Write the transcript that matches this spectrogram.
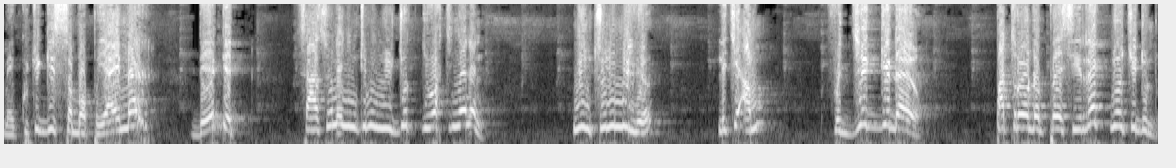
Mais ku ci gis sa bopp yaay mer? Déedéet. Saa su ne ñun tamit ñuy jóg di wax ci ñeneen. Ñun suñu milieu li ci am fa jéggi dayo patron de presse yi rek ñoo ci dund.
